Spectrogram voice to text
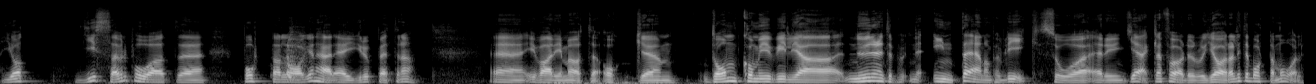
jag gissar väl på att eh, bortalagen här är i gruppettorna eh, i varje möte och eh, de kommer ju vilja, nu när det inte, inte är någon publik så är det ju en jäkla fördel att göra lite bortamål.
